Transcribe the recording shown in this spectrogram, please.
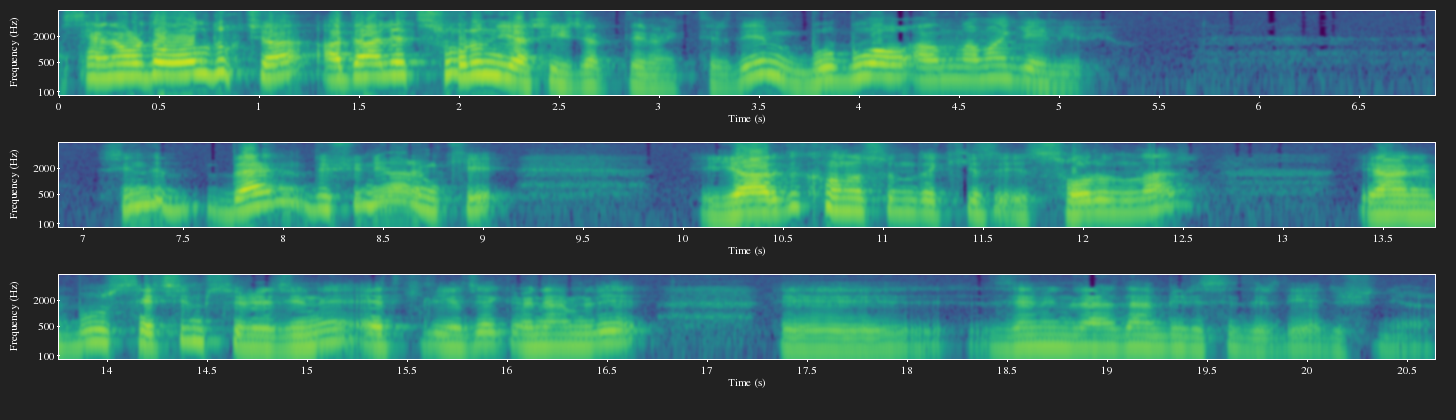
sen orada oldukça adalet sorun yaşayacak demektir değil mi? Bu bu anlama geliyor. Şimdi ben düşünüyorum ki yargı konusundaki sorunlar yani bu seçim sürecini etkileyecek önemli e, zeminlerden birisidir diye düşünüyorum.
